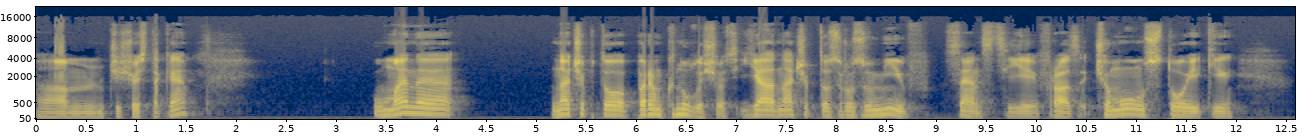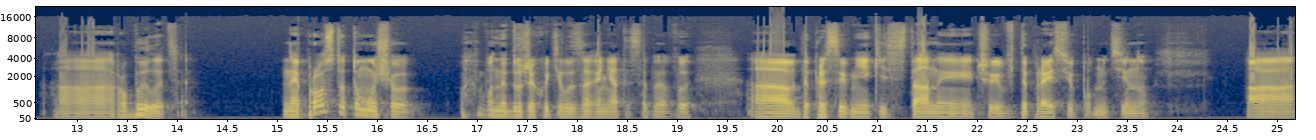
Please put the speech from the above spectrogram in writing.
ем, чи щось таке, у мене начебто перемкнуло щось. Я начебто зрозумів сенс цієї фрази, чому стоїки а, робили це. Не просто тому, що вони дуже хотіли заганяти себе в, а, в депресивні якісь стани чи в депресію повноцінну, а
